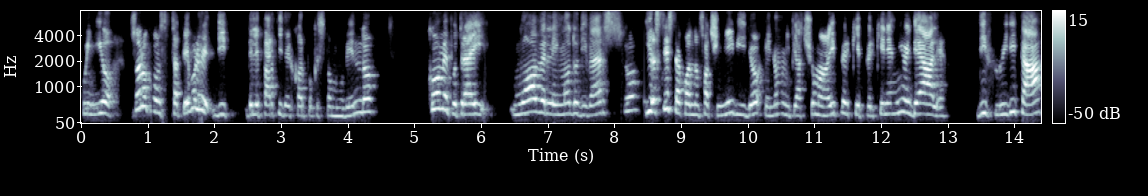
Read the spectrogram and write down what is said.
Quindi io sono consapevole di, delle parti del corpo che sto muovendo, come potrei muoverle in modo diverso. Io stessa quando faccio i miei video, e non mi piaccio mai perché, perché nel mio ideale di fluidità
